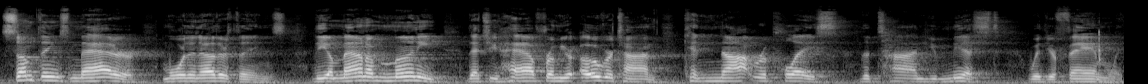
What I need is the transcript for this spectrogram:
Some things matter more than other things. The amount of money that you have from your overtime cannot replace the time you missed with your family.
